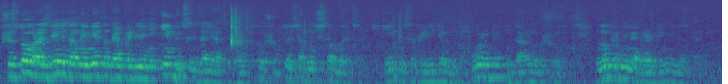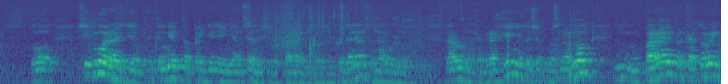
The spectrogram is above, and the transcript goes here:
В шестом разделе даны методы определения индекса изоляции воздушного шума, то есть одночисловой оценки, индекса приведенного уровня ударного шума внутренними ограждениями зданий. Вот. Седьмой раздел – это метод определения оценочных параметров звукоизоляции наружного, наружных ограждений, то есть это в основном параметр, который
